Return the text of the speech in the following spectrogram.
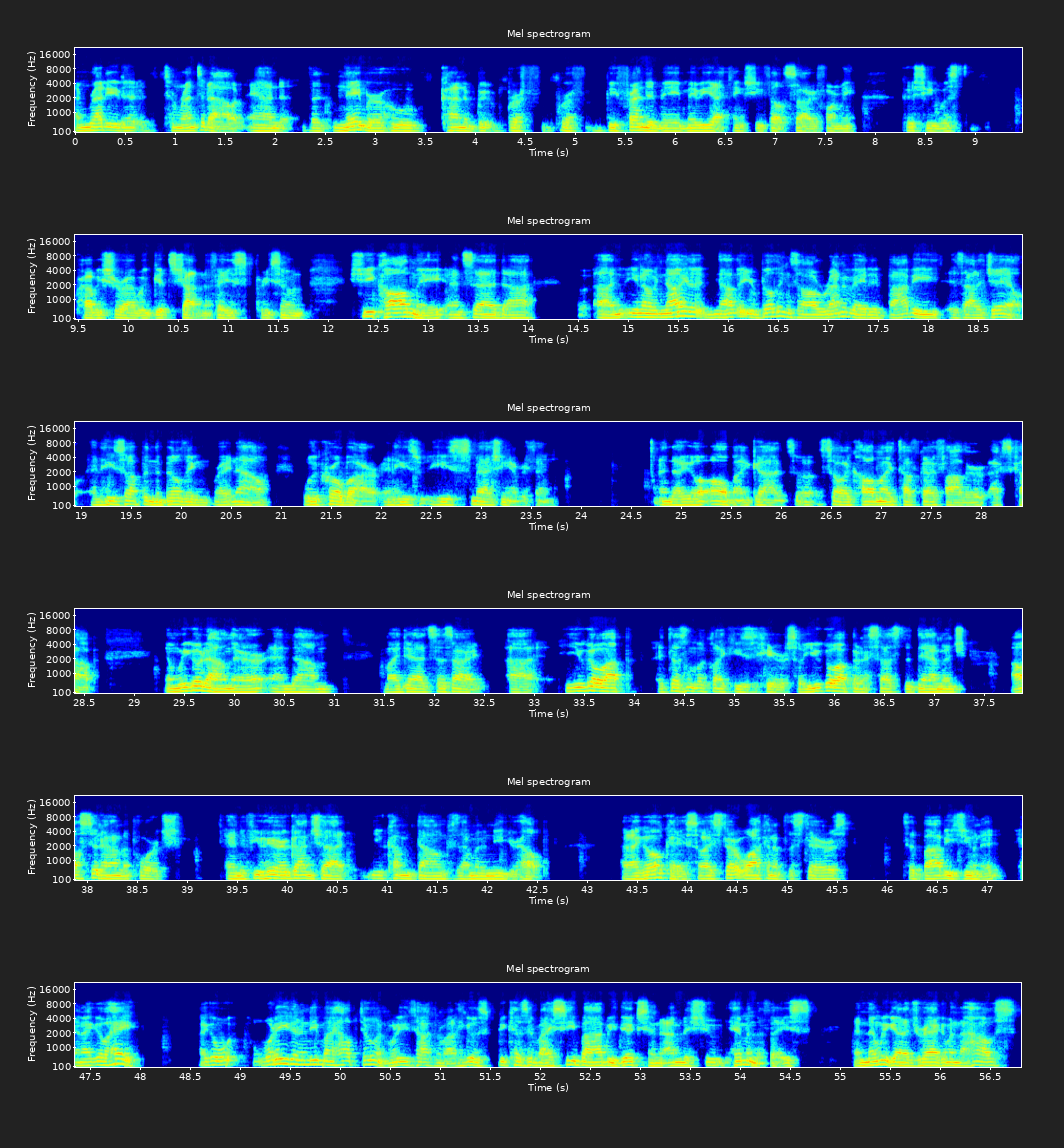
I'm ready to, to rent it out. And the neighbor who kind of be, befriended me, maybe I think she felt sorry for me because she was probably sure I would get shot in the face pretty soon. She called me and said, uh, uh, you know, now that now that your building's all renovated, Bobby is out of jail and he's up in the building right now with a crowbar and he's he's smashing everything. And I go, oh my God. So, so I called my tough guy father, ex cop, and we go down there. And um, my dad says, all right, uh, you go up. It doesn't look like he's here. So you go up and assess the damage. I'll sit on the porch. And if you hear a gunshot, you come down because I'm going to need your help. And I go, okay. So I start walking up the stairs to Bobby's unit and I go, hey, I go, what are you going to need my help doing? What are you talking about? He goes, because if I see Bobby Dixon, I'm going to shoot him in the face. And then we got to drag him in the house.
